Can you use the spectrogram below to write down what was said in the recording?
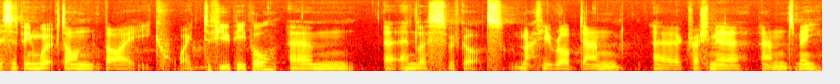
This has been worked on by quite a few people. Um, at Endless, we've got Matthew, Rob, Dan, uh, Krešimir, and me,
